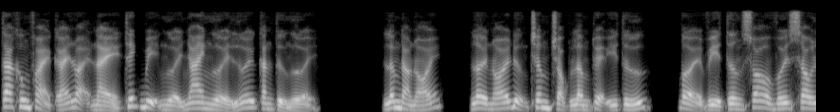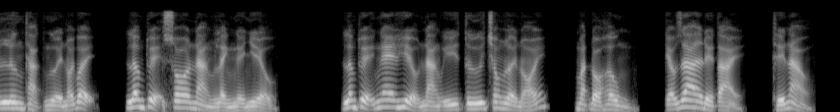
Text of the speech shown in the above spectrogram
ta không phải cái loại này thích bị người nhai người lưỡi căn tử người. Lâm Đào nói, lời nói đựng châm chọc Lâm Tuệ ý tứ, bởi vì tương so với sau lưng thạc người nói bậy, Lâm Tuệ so nàng lành người nhiều. Lâm Tuệ nghe hiểu nàng ý tứ trong lời nói, mặt đỏ hồng, kéo ra đề tài, thế nào?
